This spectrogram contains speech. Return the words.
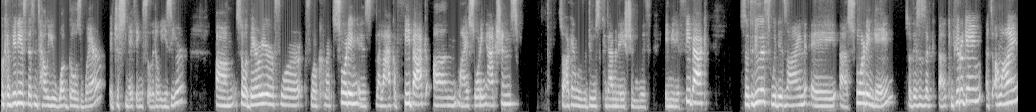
but convenience doesn't tell you what goes where. It just makes things a little easier. Um, so a barrier for, for correct sorting is the lack of feedback on my sorting actions. So how can we reduce contamination with immediate feedback? So to do this, we designed a, a sorting game. So this is a, a computer game. It's online.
